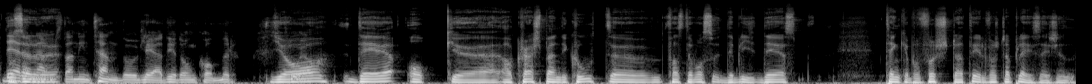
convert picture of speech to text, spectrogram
Det är den det- närmsta Nintendo-glädje de kommer. Ja, det och uh, ja, Crash Bandicoot eh, fast det var så det blir det tänker på första till första Playstation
